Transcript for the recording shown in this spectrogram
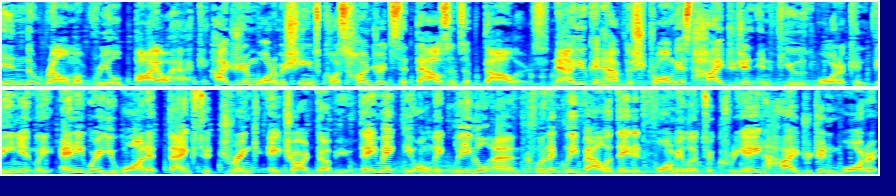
in the realm of real biohacking. Hydrogen water machines cost hundreds to thousands of dollars. Now you can have the strongest hydrogen infused water conveniently anywhere you want it thanks to Drink HRW. They make the only legal and clinically validated formula to create hydrogen water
